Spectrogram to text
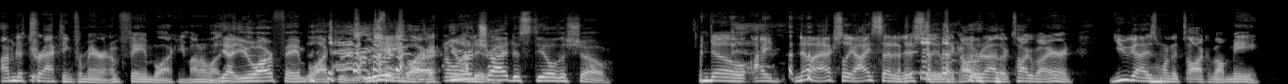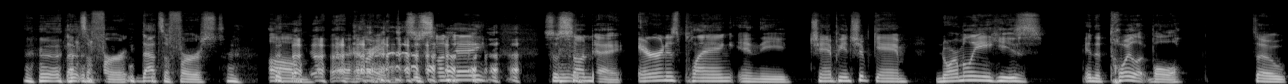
I'm detracting from Aaron. I'm fame blocking him. I don't like yeah you are fame blocking you fame were, blocking. You were trying to steal the show No, I no, actually I said initially, like I would rather talk about Aaron. You guys want to talk about me. That's a first. That's a first. Um all right. So Sunday, so Sunday, Aaron is playing in the championship game. Normally he's in the toilet bowl. So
